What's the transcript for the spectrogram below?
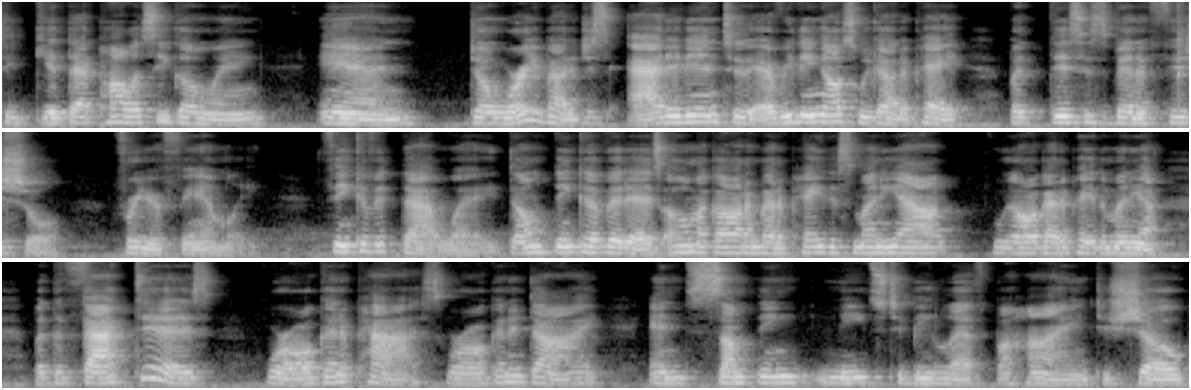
to get that policy going, and don't worry about it. Just add it into everything else we got to pay. But this is beneficial for your family. Think of it that way. Don't think of it as, oh my God, I'm going to pay this money out. We all got to pay the money out. But the fact is, we're all going to pass, we're all going to die, and something needs to be left behind to show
